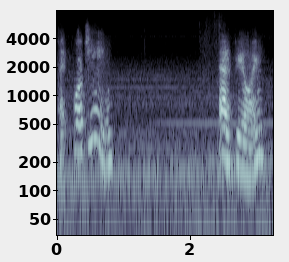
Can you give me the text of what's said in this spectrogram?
Type 14. Had a feeling.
